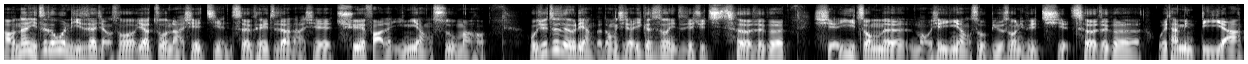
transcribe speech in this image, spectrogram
好，那你这个问题是在讲说要做哪些检测，可以知道哪些缺乏的营养素吗？哈？我觉得这是有两个东西啊，一个是说你直接去测这个血液中的某些营养素，比如说你去测测这个维他命 D 呀，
